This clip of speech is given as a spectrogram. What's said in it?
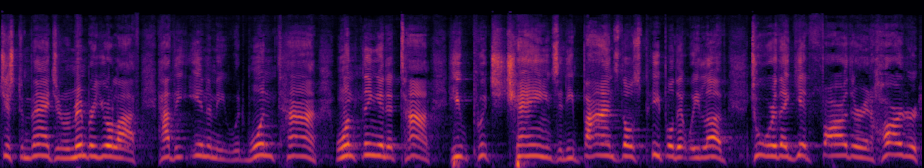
just imagine, remember your life, how the enemy would one time, one thing at a time, he puts chains and he binds those people that we love to where they get farther and harder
